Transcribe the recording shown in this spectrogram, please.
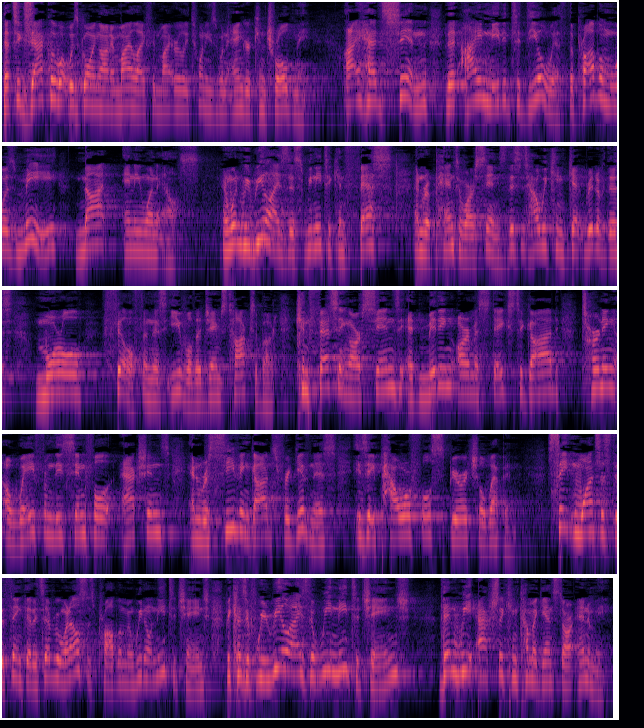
That's exactly what was going on in my life in my early 20s when anger controlled me. I had sin that I needed to deal with. The problem was me, not anyone else. And when we realize this, we need to confess and repent of our sins. This is how we can get rid of this moral filth and this evil that James talks about. Confessing our sins, admitting our mistakes to God, turning away from these sinful actions, and receiving God's forgiveness is a powerful spiritual weapon. Satan wants us to think that it's everyone else's problem and we don't need to change because if we realize that we need to change, then we actually can come against our enemy.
